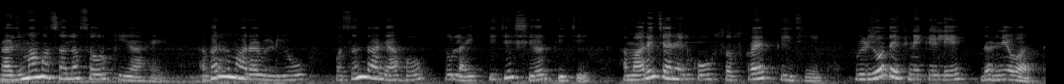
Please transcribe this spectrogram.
राजमा मसाला सर्व किया है। अगर हमारा वीडियो पसंद आया हो तो लाइक कीजिए, शेयर कीजिए। हमारे चैनल को सब्सक्राइब कीजिए। वीडियो देखने के लिए धन्यवाद।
